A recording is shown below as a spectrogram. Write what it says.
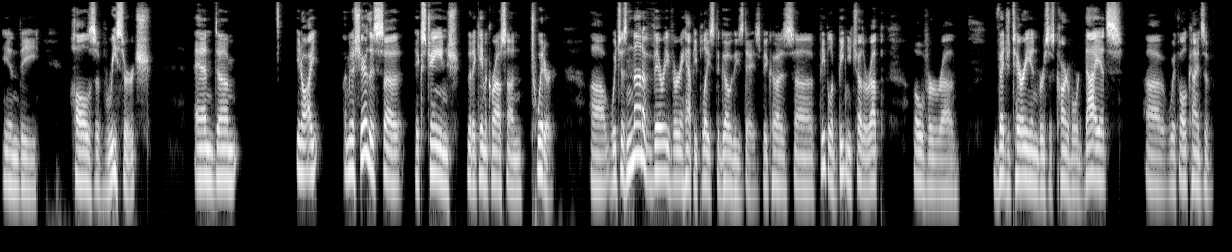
in the halls of research. And, um, you know, I, I'm going to share this uh, exchange that I came across on Twitter, uh, which is not a very, very happy place to go these days because uh, people are beating each other up over uh, vegetarian versus carnivore diets uh, with all kinds of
